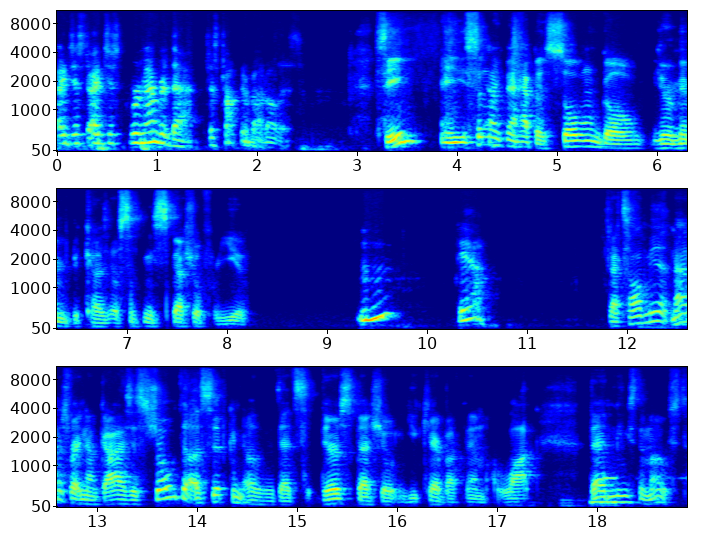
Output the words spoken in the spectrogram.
I just I just remembered that just talking about all this. See? And something like that happened so long ago, you remember because it was something special for you. Mm-hmm. Yeah. That's all that matters right now, guys. Is show the significant other that's they're special and you care about them a lot. That means the most.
